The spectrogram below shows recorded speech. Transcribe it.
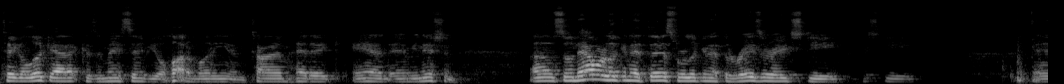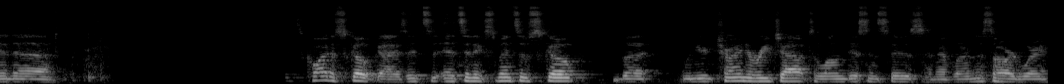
take a look at it because it may save you a lot of money and time, headache, and ammunition. Um, so now we're looking at this. We're looking at the Razor HD, HD, and uh, it's quite a scope, guys. It's it's an expensive scope, but when you're trying to reach out to long distances, and I've learned this the hard way,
